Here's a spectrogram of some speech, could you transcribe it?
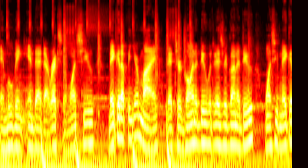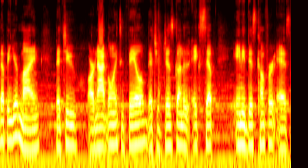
and moving in that direction, once you make it up in your mind that you're going to do what it is you're going to do, once you make it up in your mind that you are not going to fail, that you're just going to accept any discomfort as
